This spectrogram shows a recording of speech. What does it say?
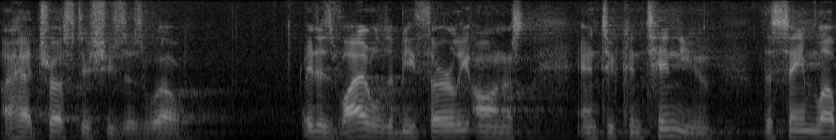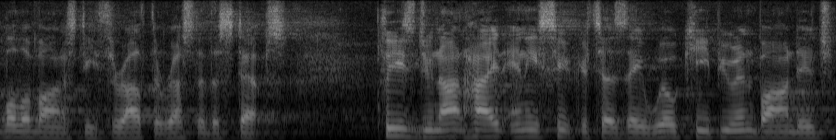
I had trust issues as well. It is vital to be thoroughly honest and to continue the same level of honesty throughout the rest of the steps. Please do not hide any secrets, as they will keep you in bondage,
